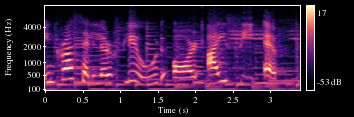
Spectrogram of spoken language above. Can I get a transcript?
intracellular fluid or ICF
